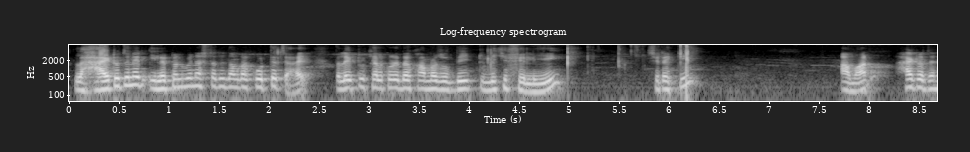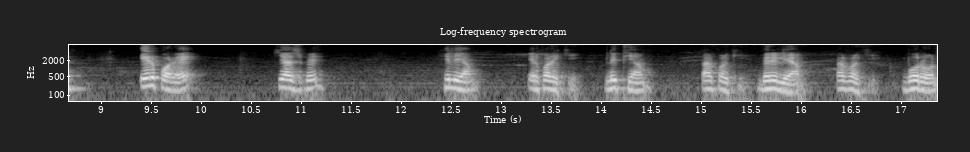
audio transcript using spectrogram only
তাহলে হাইড্রোজেনের ইলেকট্রন বিন্যাসটা যদি আমরা করতে চাই, তাহলে একটু খেয়াল করে দেখো, আমরা যদি একটু লিখে ফেলি, সেটা কি? আমার হাইড্রোজেন। এরপরে কি আসবে? হিলিয়াম। এরপরে কি? লিথিয়াম। তারপর কি? বেরিলিয়াম। তারপর কি? বোরন।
